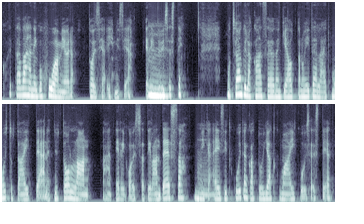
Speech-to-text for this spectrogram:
Koittaa vähän niin kuin huomioida toisia ihmisiä erityisesti. Mm. Mutta se on kyllä kanssa jotenkin auttanut itsellä, että muistuttaa itseään, että nyt ollaan vähän erikoissa tilanteessa, mikä mm. ei sitten kuitenkaan tule jatkumaan ikuisesti. Et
